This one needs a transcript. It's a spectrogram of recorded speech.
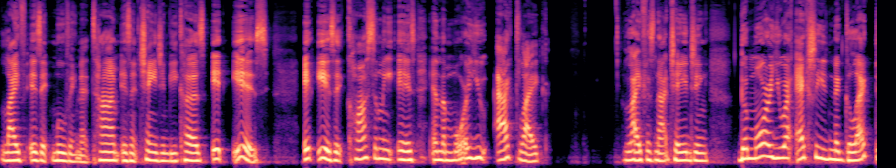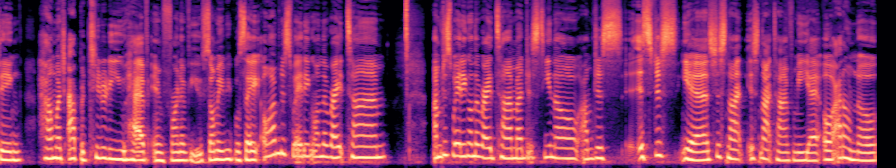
Life isn't moving. That time isn't changing because it is. It is. It constantly is. And the more you act like life is not changing, the more you are actually neglecting how much opportunity you have in front of you. So many people say, Oh, I'm just waiting on the right time. I'm just waiting on the right time. I just, you know, I'm just, it's just, yeah, it's just not, it's not time for me yet. Oh, I don't know.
